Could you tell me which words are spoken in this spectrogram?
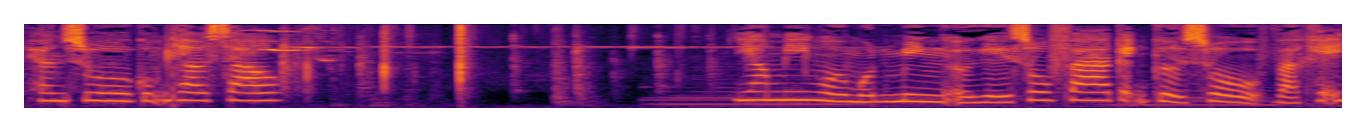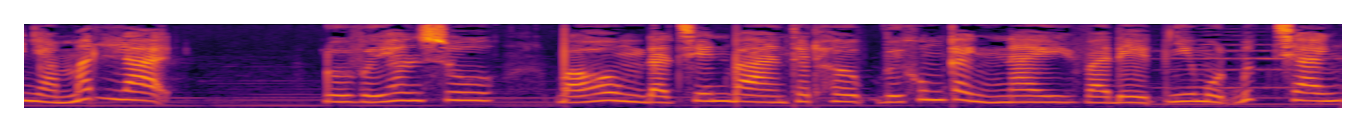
Hansu cũng theo sau. Yang Mi ngồi một mình ở ghế sofa cạnh cửa sổ và khẽ nhắm mắt lại. Đối với Hansu, bó hồng đặt trên bàn thật hợp với khung cảnh này và đẹp như một bức tranh.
